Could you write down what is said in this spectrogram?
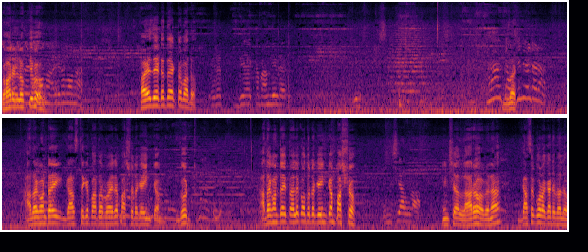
ঘরের লক্ষ্মী বউ? হয় যে এটাতে একটা টাকা আধা ঘন্টায় গাছ থেকে পাতা পায়রা পাঁচশো টাকা ইনকাম গুড আধা ঘন্টায় তাহলে কত টাকা ইনকাম পাঁচশো। ইনশাল্লাহ ইনশাল্লাহ আরও হবে না? গাছের গোড়া কাটে ফেলো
